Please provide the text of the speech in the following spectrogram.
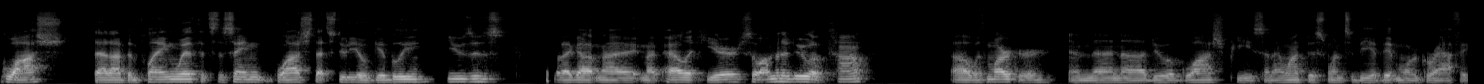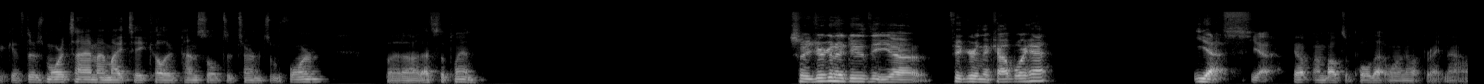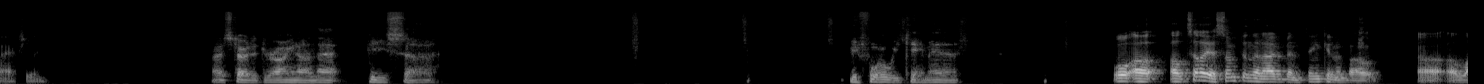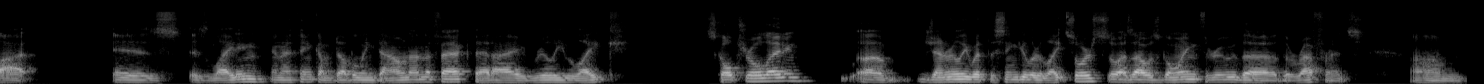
gouache that I've been playing with. It's the same gouache that Studio Ghibli uses, but I got my my palette here. So I'm gonna do a comp uh, with marker and then uh, do a gouache piece. And I want this one to be a bit more graphic. If there's more time, I might take colored pencil to turn some form, but uh, that's the plan. So you're gonna do the uh figure in the cowboy hat? Yes, yeah, yep. I'm about to pull that one up right now, actually. I started drawing on that piece uh before we came in. Well, I'll I'll tell you something that I've been thinking about uh, a lot is is lighting, and I think I'm doubling down on the fact that I really like sculptural lighting, uh, generally with the singular light source. So as I was going through the the reference, um,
